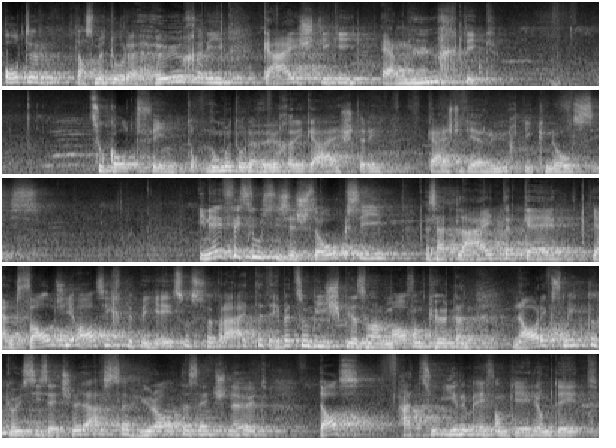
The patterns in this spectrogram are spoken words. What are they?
oder dass man durch eine höhere geistige Erleuchtung zu Gott findet und nur durch eine höhere geistige, geistige Erleuchtung Gnosis. In Ephesus war es so, es hat Leiter gegeben, die haben falsche Ansichten über Jesus verbreitet. Eben zum Beispiel, dass wir am Anfang gehört haben, Nahrungsmittel, gewisse sollst du nicht essen, heiraten sollst du nicht. Das hat zu ihrem Evangelium dort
